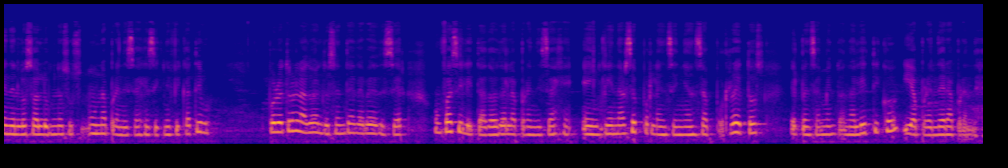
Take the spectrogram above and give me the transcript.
en los alumnos un aprendizaje significativo. Por otro lado, el docente debe de ser un facilitador del aprendizaje e inclinarse por la enseñanza por retos, el pensamiento analítico y aprender a aprender.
